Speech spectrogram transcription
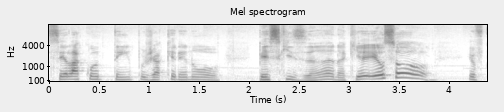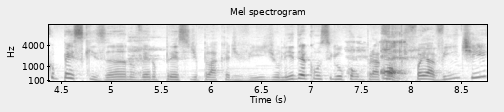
sei lá quanto tempo já querendo pesquisando aqui. Eu sou eu fico pesquisando, vendo o preço de placa de vídeo. O líder conseguiu comprar qual É. que foi a 20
